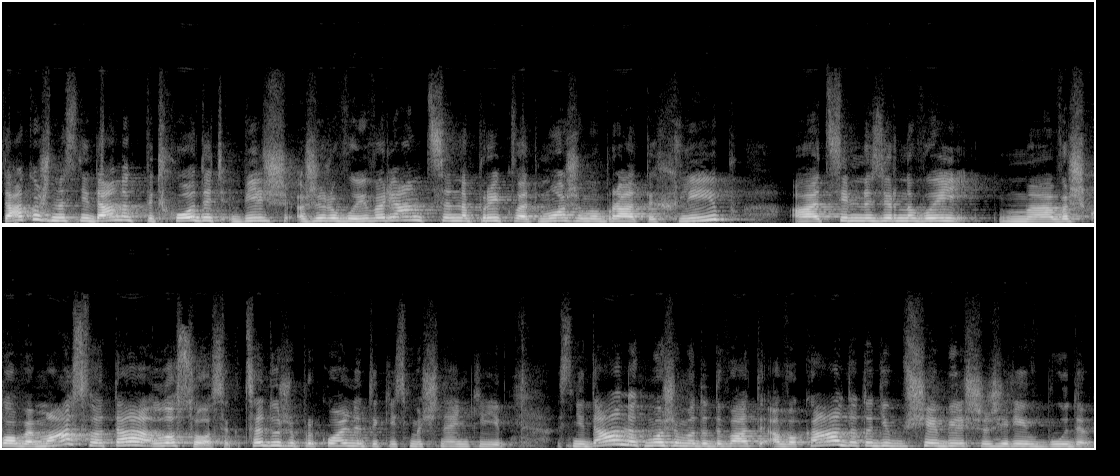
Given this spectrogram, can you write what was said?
Також на сніданок підходить більш жировий варіант. Це, наприклад, можемо брати хліб, а, цільнозерновий, вершкове масло та лососик. Це дуже прикольний такий смачненький сніданок. Можемо додавати авокадо, тоді ще більше жирів буде.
